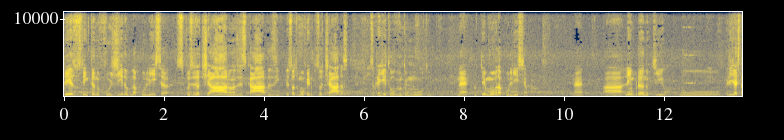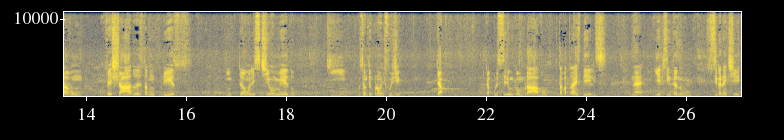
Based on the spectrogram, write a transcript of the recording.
pesos tentando fugir da, da polícia se pisotearam nas escadas e pessoas morreram pisoteadas. Isso acredito, houve um tumulto, né, pro temor da polícia, né, ah, lembrando que o, eles já estavam fechados, eles estavam presos, então eles tinham medo que você não tem para onde fugir, que a que a polícia seria um cão bravo que estava atrás deles, né? E eles tentando se garantir,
